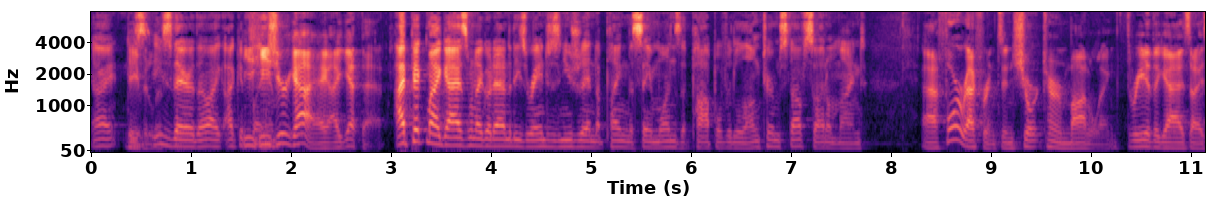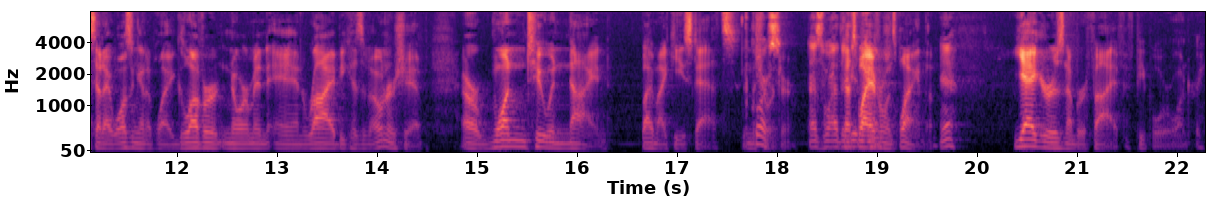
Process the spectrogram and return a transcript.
All right, David he's Lipsky. there though. I, I could. He- he's him. your guy. I, I get that. I pick my guys when I go down to these ranges, and usually end up playing the same ones that pop over the long term stuff. So I don't mind. Uh, for reference, in short term modeling, three of the guys that I said I wasn't going to play Glover, Noren, and Rai because of ownership are one, two, and nine by my key stats in the course. short term. That's why That's why everyone's playing them. Yeah, Jaeger is number five, if people were wondering.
